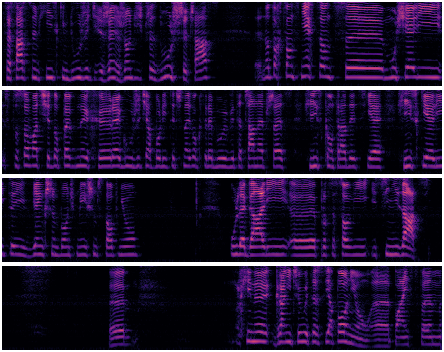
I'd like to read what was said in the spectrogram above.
cesarstwem chińskim dłużyć, rządzić przez dłuższy czas, no to chcąc nie chcąc y, musieli stosować się do pewnych reguł życia politycznego, które były wytaczane przez chińską tradycję, chińskie elity i w większym bądź mniejszym stopniu ulegali procesowi sinizacji. Chiny graniczyły też z Japonią, e, państwem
